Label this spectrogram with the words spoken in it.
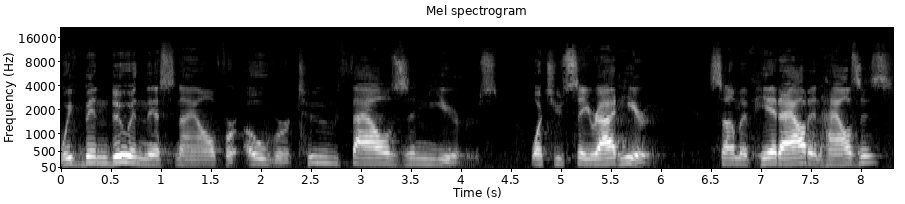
We've been doing this now for over 2,000 years. What you see right here. Some have hid out in houses,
